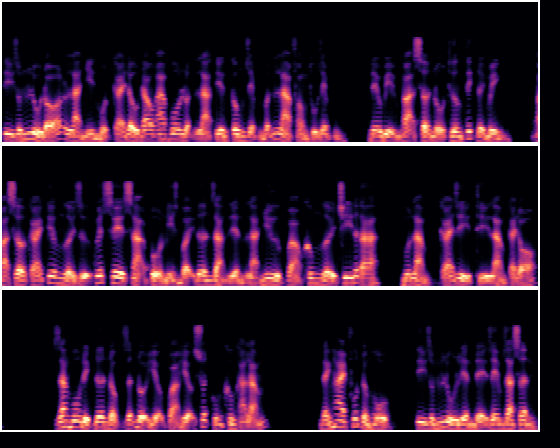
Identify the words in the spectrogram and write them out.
Tỷ dấn lù đó là nhìn một cái đầu đau a, vô luận là tiến công dẹp vẫn là phòng thủ dẹp, đều bị vạ sờ nổ thương tích đầy mình. Vạ sờ cái kia người dự khuyết xê xạ bộ nịt vậy đơn giản liền là như vào không người chi đất ta muốn làm cái gì thì làm cái đó. Giang vô địch đơn độc dẫn đội hiệu quả hiệu suất cũng không khá lắm. Đánh hai phút đồng hồ, tỷ dấn lù liền để jem ra sân,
